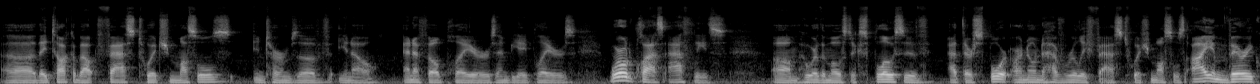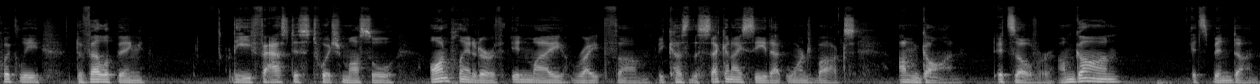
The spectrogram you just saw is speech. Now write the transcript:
uh, they talk about fast twitch muscles in terms of, you know, NFL players, NBA players, world class athletes um, who are the most explosive at their sport are known to have really fast twitch muscles. I am very quickly developing the fastest twitch muscle on planet Earth in my right thumb because the second I see that orange box, I'm gone. It's over. I'm gone. It's been done.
